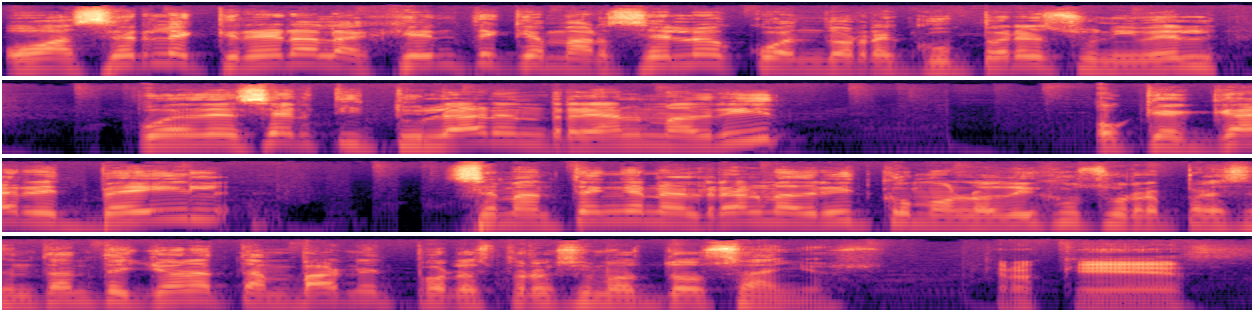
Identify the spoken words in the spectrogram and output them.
o hacerle creer a la gente que Marcelo cuando recupere su nivel puede ser titular en Real Madrid? ¿O que Gareth Bale se mantenga en el Real Madrid como lo dijo su representante Jonathan Barnett por los próximos dos años? creo que es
